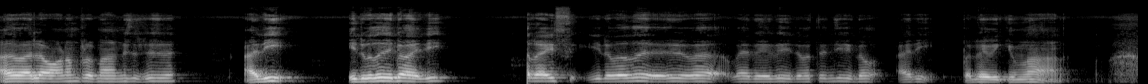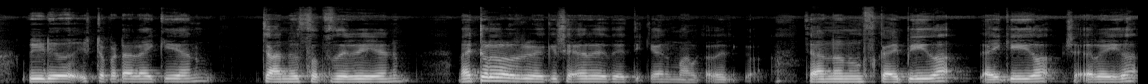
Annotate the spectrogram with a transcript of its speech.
അതുപോലെ ഓണം പ്രമാണിച്ച് അരി ഇരുപത് കിലോ അരി റൈസ് ഇരുപത് രൂപ വിലയിൽ ഇരുപത്തഞ്ച് കിലോ അരി ഇപ്പം ലഭിക്കുന്നതാണ്. വീഡിയോ ഇഷ്ടപ്പെട്ടാൽ ലൈക്ക് ചെയ്യാനും ചാനൽ സബ്സ്ക്രൈബ് ചെയ്യാനും മറ്റുള്ളവരിലേക്ക് ഷെയർ ചെയ്ത് എത്തിക്കാനും മറക്കാതിരിക്കുക ചാനൽ സബ്സ്ക്രൈബ് ചെയ്യുക ലൈക്ക് ചെയ്യുക ഷെയർ ചെയ്യുക.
